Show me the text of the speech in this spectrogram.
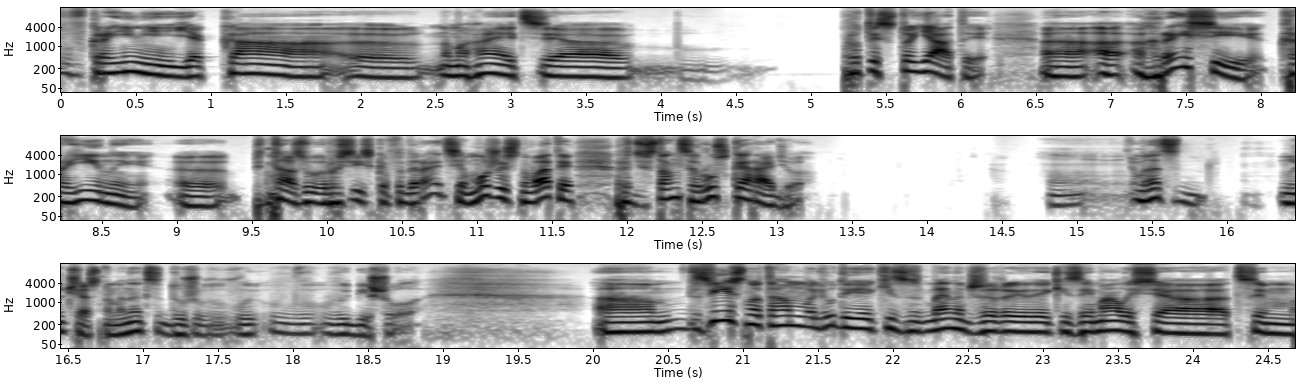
в країні, яка е, намагається протистояти е, агресії країни е, під назвою Російська Федерація, може існувати радіостанція Руське Радіо. Мене це, ну чесно, мене це дуже вибішувало. Звісно, там люди, які менеджери, які займалися цим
